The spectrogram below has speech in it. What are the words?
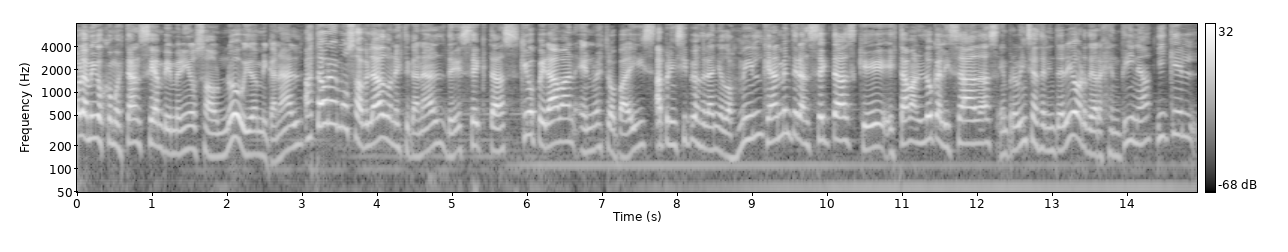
Hola amigos, ¿cómo están? Sean bienvenidos a un nuevo video en mi canal. Hasta ahora hemos hablado en este canal de sectas que operaban en nuestro país a principios del año 2000. Generalmente eran sectas que estaban localizadas en provincias del interior de Argentina y que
